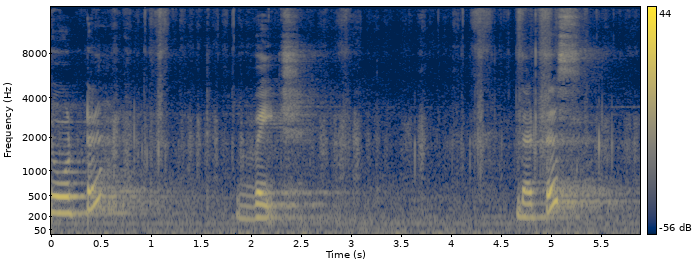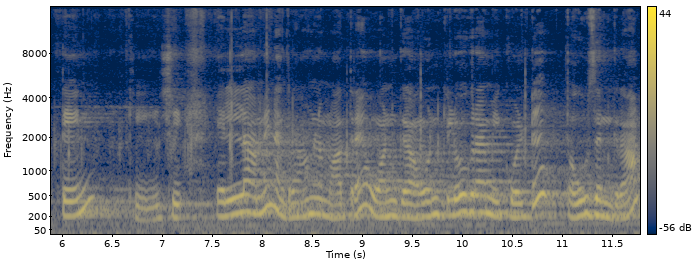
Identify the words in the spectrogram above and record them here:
total weight. That is 10 kg. எல்லாமே நான் கிராமில் மாற்றுறேன் one gram one kilogram equal to thousand gram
